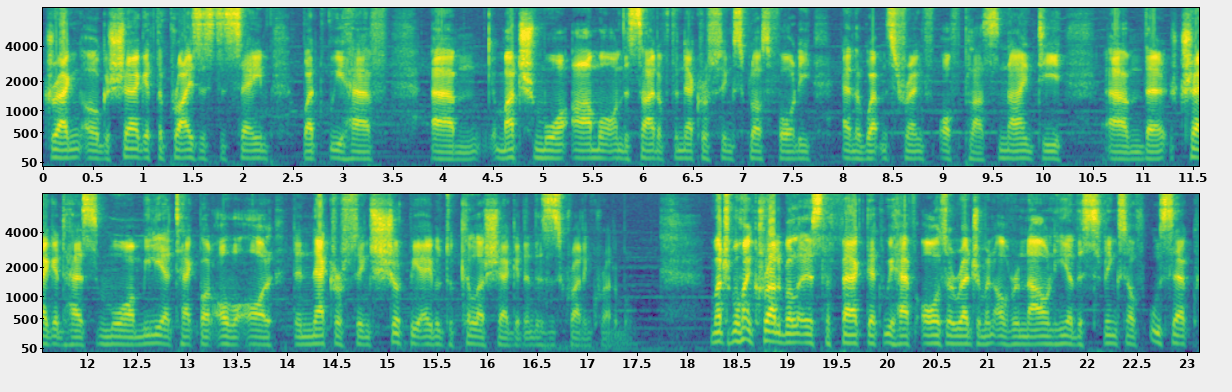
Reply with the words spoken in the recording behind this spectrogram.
dragon ogre Shaggoth the price is the same but we have um, much more armor on the side of the Necrosphinx plus 40 and the weapon strength of plus 90. Um, the Shaggoth has more melee attack, but overall the Necrosphinx should be able to kill a Shaggoth, and this is quite incredible. Much more incredible is the fact that we have also a regiment of renown here, the Sphinx of Usek.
